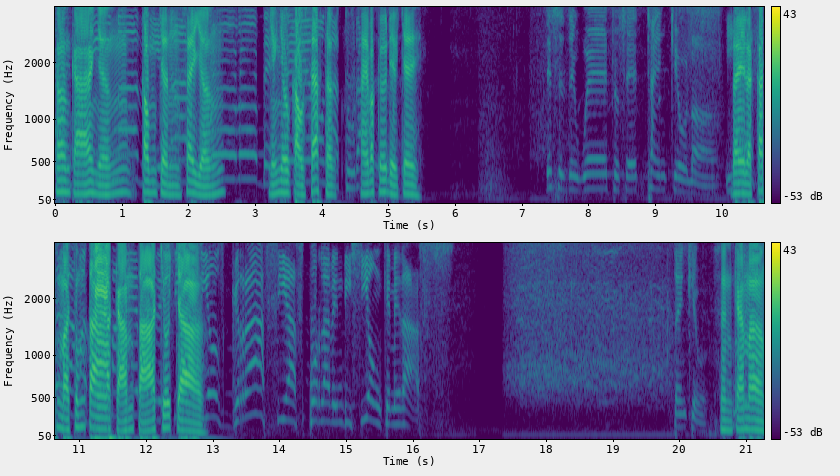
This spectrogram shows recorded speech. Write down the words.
hơn cả những công trình xây dựng những nhu cầu xác thực hay bất cứ điều chi. Đây là cách mà chúng ta cảm tạ Chúa Trời. Xin cảm ơn.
